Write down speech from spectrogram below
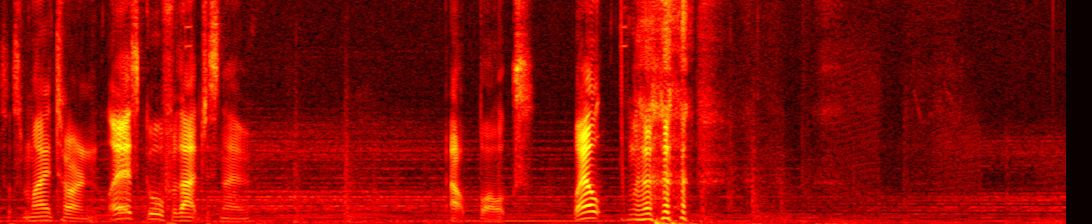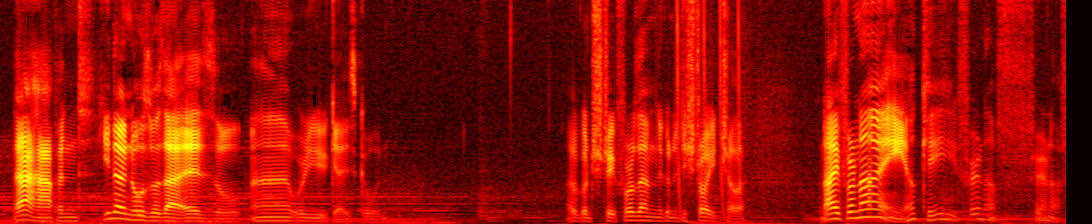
So it's my turn. Let's go for that just now. Oh, bollocks. Well. that happened. He now knows what that is, though. Uh, where are you guys going? I'll go straight for them. They're going to destroy each other. An eye for an eye. Okay, fair enough. Fair enough.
